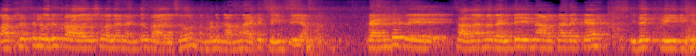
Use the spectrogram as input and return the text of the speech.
വർഷത്തിൽ ഒരു പ്രാവശ്യമോ അല്ല രണ്ട് പ്രാവശ്യമോ നമ്മൾ നന്നായിട്ട് ക്ലീൻ ചെയ്യാം. രണ്ട് പേര് സാധാരണ വെൽഡ് ചെയ്യുന്ന ആൾക്കാരൊക്കെ ഇത് ക്ലീനിങ്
